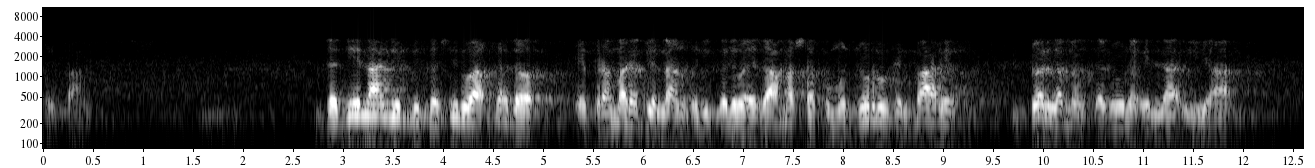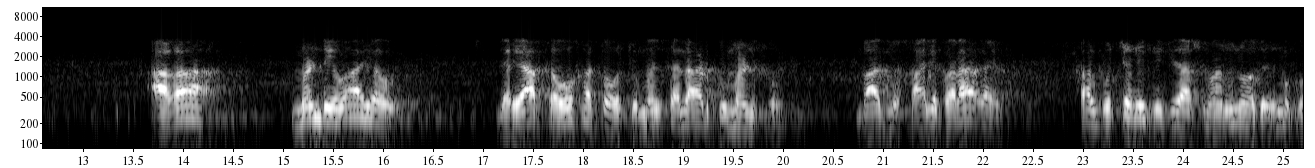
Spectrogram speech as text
سلطان د دې لاندې ابن کثیر واقع ده اکرم رضی الله عنه لیکلی و اذا مسکم الضر فی البحر ضل من تدون الا ایاه آغا منډي وایو دریاب ته وختو چې منځ ته لاړ ګومنډ شو باد مخالف راغی خلکو چغې کړې چې د اسمانونو او د ځمکو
